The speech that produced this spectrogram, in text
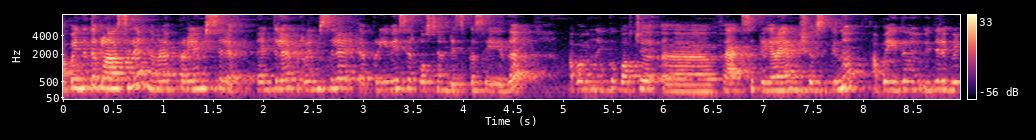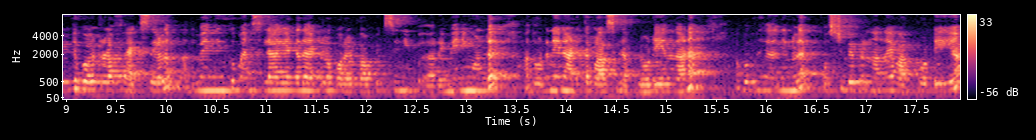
അപ്പോൾ ഇന്നത്തെ ക്ലാസ്സിൽ നമ്മൾ പ്രിലിംസിൽ ടെൻത്തിലെ പ്രിലിംസിൽ പ്രീവിയസ് ഇയർ ക്വസ്റ്റ്യൻ ഡിസ്കസ് ചെയ്ത് അപ്പം നിങ്ങൾക്ക് കുറച്ച് ഫാക്ട്സ് ക്ലിയർ ആയാൻ വിശ്വസിക്കുന്നു. അപ്പോൾ ഇത് ഇതിൽ വിട്ടുപോയിട്ടുള്ള ഫാക്സുകളും അതുമായി നിങ്ങൾക്ക് മനസ്സിലാകേണ്ടതായിട്ടുള്ള കുറേ ടോപ്പിക്സ് ഇനി റിമൈനിങ് ഉണ്ട്. അതുകൊണ്ട് ഞാൻ അടുത്ത ക്ലാസ്സിൽ അപ്ലോഡ് ചെയ്യുന്നതാണ്. അപ്പം നിങ്ങൾ ക്വസ്റ്റ്യൻ പേപ്പർ നന്നായി വർക്കൗട്ട് ചെയ്യുക.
